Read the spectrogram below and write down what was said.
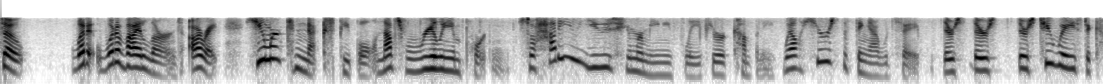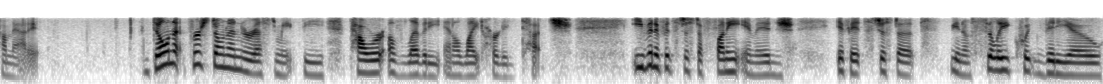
so, what what have I learned? All right, humor connects people, and that's really important. So, how do you use humor meaningfully if you're a company? Well, here's the thing I would say. There's there's there's two ways to come at it. Don't first don't underestimate the power of levity and a lighthearted touch. Even if it's just a funny image, if it's just a you know silly quick video,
